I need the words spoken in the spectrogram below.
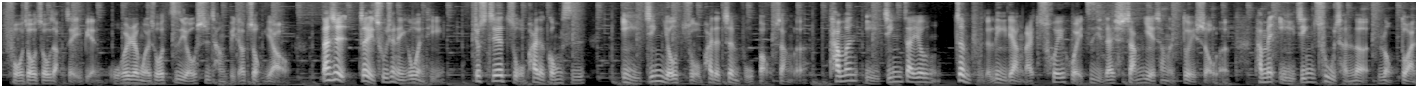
佛州州长这一边，我会认为说自由市场比较重要。但是这里出现了一个问题，就是这些左派的公司。已经有左派的政府保障了，他们已经在用政府的力量来摧毁自己在商业上的对手了，他们已经促成了垄断，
